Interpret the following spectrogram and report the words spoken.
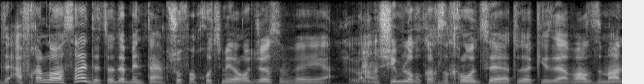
זה אף אחד לא עשה את זה, אתה יודע, בינתיים. שוב פעם, חוץ מרוג'רס, ואנשים לא כל כך זכרו את זה, אתה יודע, כי זה עבר זמן.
